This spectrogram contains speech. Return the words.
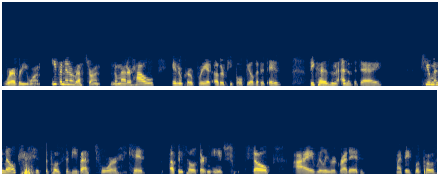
wherever you want, even in a restaurant, no matter how inappropriate other people feel that it is. Because in the end of the day, human milk is supposed to be best for kids up until a certain age. So I really regretted my Facebook post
